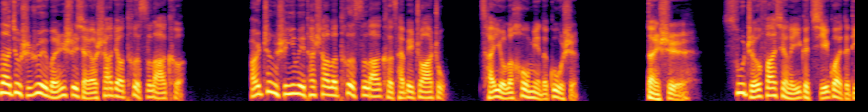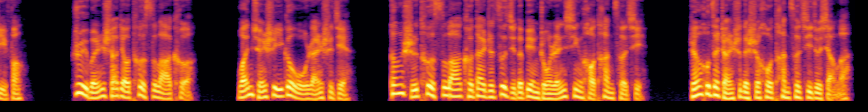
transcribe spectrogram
那就是瑞文是想要杀掉特斯拉克，而正是因为他杀了特斯拉克才被抓住，才有了后面的故事。但是苏哲发现了一个奇怪的地方：瑞文杀掉特斯拉克，完全是一个偶然事件。当时特斯拉克带着自己的变种人信号探测器，然后在展示的时候探测器就响了，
